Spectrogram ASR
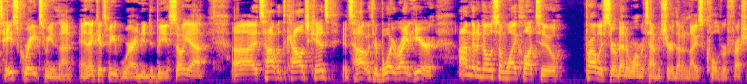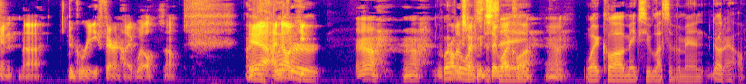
tastes great to me then, and it gets me where I need to be. So yeah, uh, it's hot with the college kids. It's hot with your boy right here. I'm gonna go with some White Claw too. Probably served at a warmer temperature than a nice, cold, refreshing uh, degree Fahrenheit will. So, yeah, I, mean, I know. He, yeah. Uh, probably expect me to, to say, say White Claw. Yeah. White Claw makes you less of a man. Go to hell.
